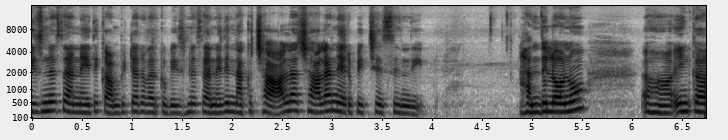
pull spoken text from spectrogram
బిజినెస్ అనేది కంప్యూటర్ వర్క్ బిజినెస్ అనేది నాకు చాలా చాలా నేర్పించేసింది అందులోనూ ఇంకా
